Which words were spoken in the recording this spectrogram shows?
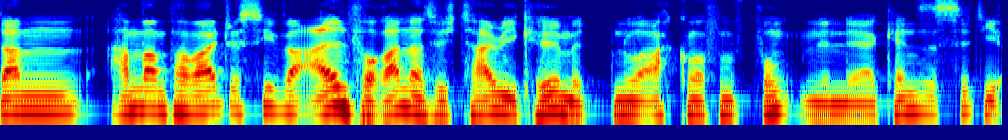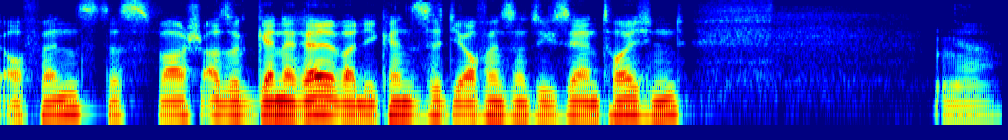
Dann haben wir ein paar Wide Receiver, allen voran natürlich Tyreek Hill mit nur 8,5 Punkten in der Kansas City Offense. Das war, also generell war die Kansas City Offense natürlich sehr enttäuschend. Ja.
